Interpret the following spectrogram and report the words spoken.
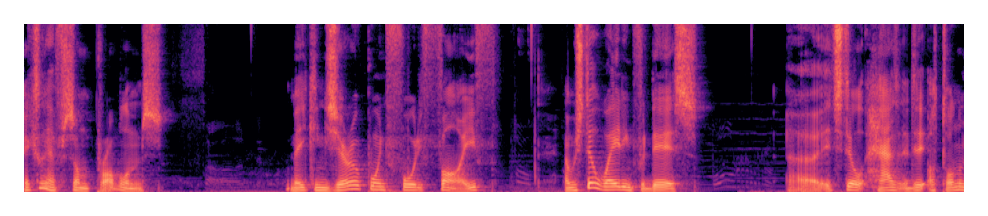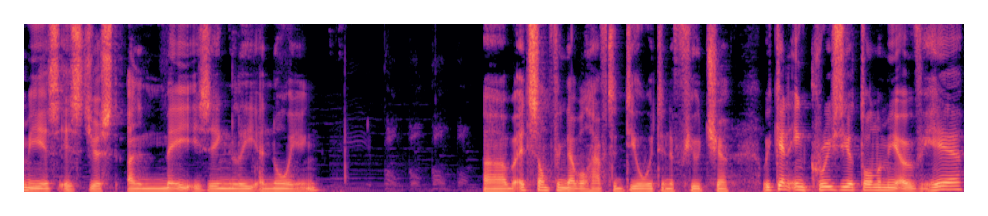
Actually I have some problems. Making 0.45. And we're still waiting for this. Uh, it still has... The autonomy is, is just amazingly annoying. Uh, but it's something that we'll have to deal with in the future. We can increase the autonomy over here.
